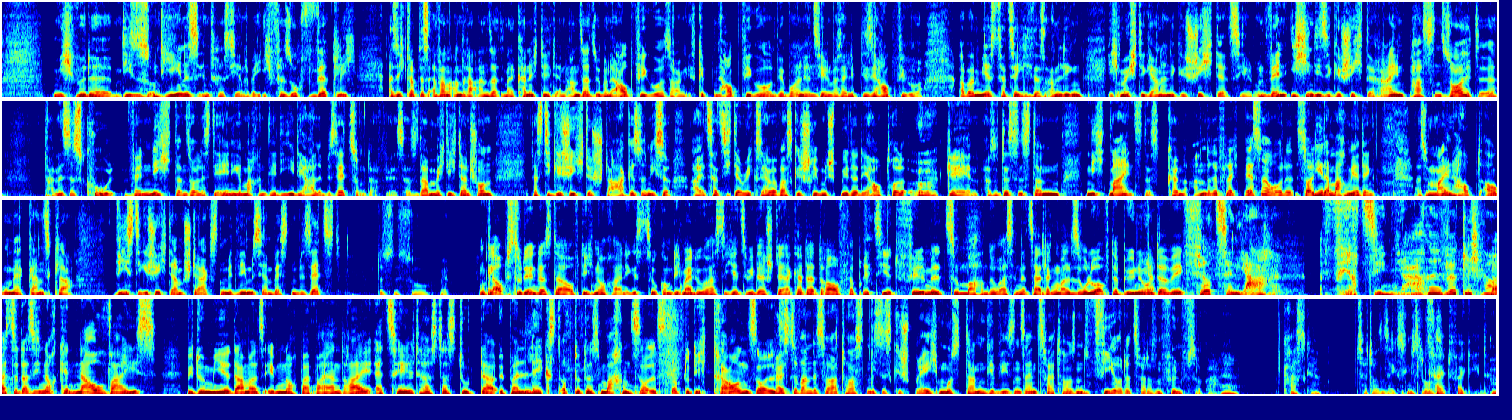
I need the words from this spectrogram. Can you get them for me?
mich würde dieses und jenes interessieren. Aber ich versuche wirklich, also ich glaube, das ist einfach ein anderer Ansatz. Man kann nicht den Ansatz über eine Hauptfigur sagen. Es gibt eine Hauptfigur und wir wollen erzählen, was erlebt diese Hauptfigur. Aber mir ist tatsächlich das Anliegen, ich möchte gerne eine Geschichte erzählen. Und wenn ich in diese Geschichte reinpassen sollte, dann ist es cool. Wenn nicht, dann soll es derjenige machen, der die ideale Besetzung dafür ist. Also da möchte ich dann schon, dass die Geschichte stark ist und nicht so, ah, jetzt hat sich der Rick selber was geschrieben und spielt er die Hauptrolle, äh, gähn. Also das ist dann nicht meins. Das können andere vielleicht besser oder soll jeder machen, wie er denkt. Also mein Hauptaugenmerk ganz klar. Wie ist die Geschichte am stärksten? Mit wem ist sie am besten besetzt? Das ist so, ja. Und glaubst du denn, dass da auf dich noch einiges zukommt? Ich meine, du hast dich jetzt wieder stärker darauf fabriziert, Filme zu machen. Du warst eine Zeit lang mal solo auf der Bühne unterwegs. 14 Jahre. 14 Jahre? Wirklich wahr? Weißt du, dass ich noch genau weiß, wie du mir damals eben noch bei Bayern 3 erzählt hast, dass du da überlegst, ob du das machen sollst, ob du dich trauen sollst. Weißt du, wann das war, Thorsten? Dieses Gespräch muss dann gewesen sein, 2004 oder 2005 sogar. Ja. Krass, gell? 2006 ging's los. Zeit vergeht.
